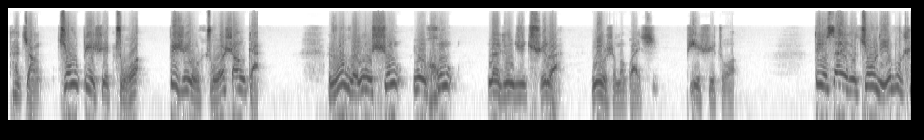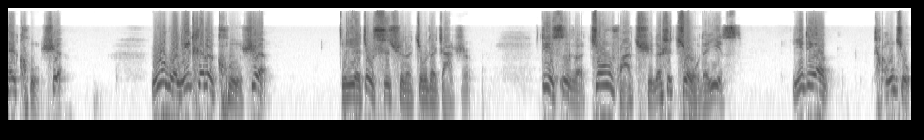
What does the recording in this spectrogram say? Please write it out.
他讲灸必须灼，必须有灼伤感。如果用胸、用烘，那根据取暖没有什么关系，必须灼。第三一个灸离不开孔穴，如果离开了孔穴，也就失去了灸的价值。第四个灸法取的是久的意思，一定要长久、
